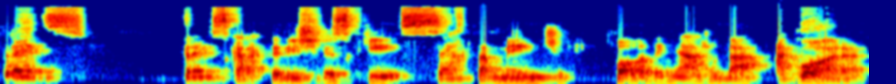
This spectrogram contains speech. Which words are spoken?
três, três características que certamente podem ajudar agora,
